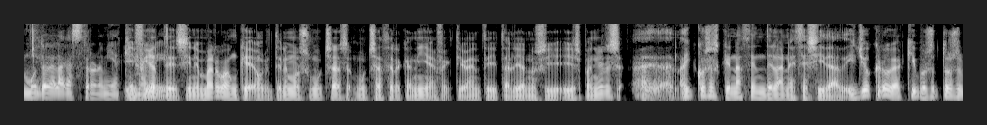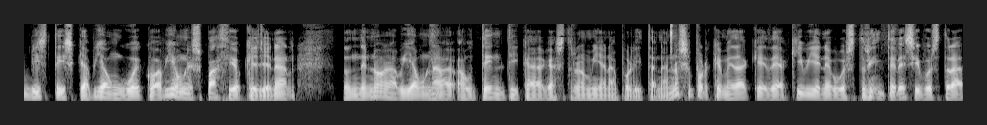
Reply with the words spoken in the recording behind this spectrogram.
mundo de la gastronomía aquí Y en Madrid. fíjate, sin embargo, aunque, aunque tenemos muchas, mucha cercanía, efectivamente, italianos y, y españoles, eh, hay cosas que nacen de la necesidad. Y yo creo que aquí vosotros visteis que había un hueco, había un espacio que llenar donde no había una auténtica gastronomía napolitana. No sé por qué me da que de aquí viene vuestro interés y vuestra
